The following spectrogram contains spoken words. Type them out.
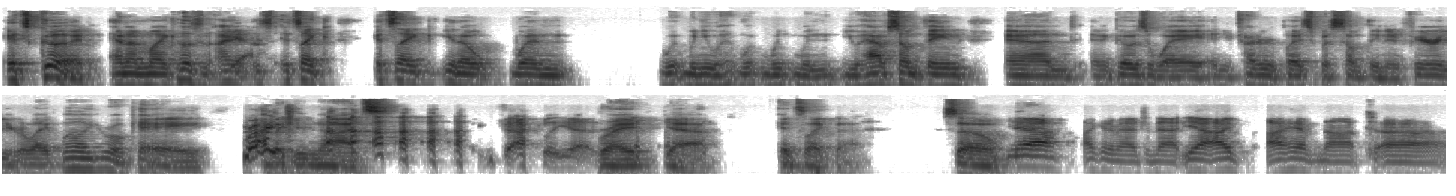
It's good, and I'm like, listen, I Yeah. it's, it's like it's like you know when when you when, when you have something and and it goes away and you try to replace it with something inferior, you're like, well, you're okay, Right. but you're not, exactly. Yes. right? Yeah, it's like that. So Yeah, I can imagine that. Yeah, I I have not. Uh,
